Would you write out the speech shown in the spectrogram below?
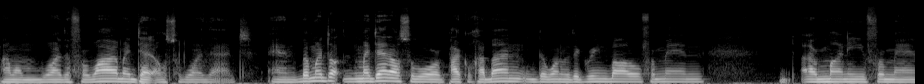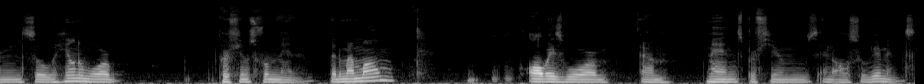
my mom wore that for a while. My dad also wore that, and but my my dad also wore Paco Rabanne, the one with the green bottle for men, Armani for men. So he only wore perfumes for men. But my mom always wore um, men's perfumes and also women's.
